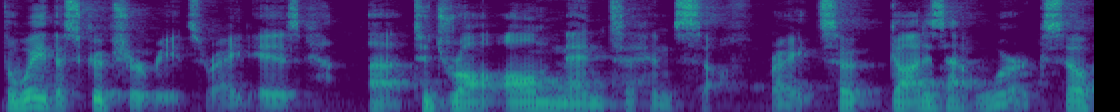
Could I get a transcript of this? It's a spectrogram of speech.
the way the scripture reads right is uh, to draw all men to himself right? So god is at work. So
